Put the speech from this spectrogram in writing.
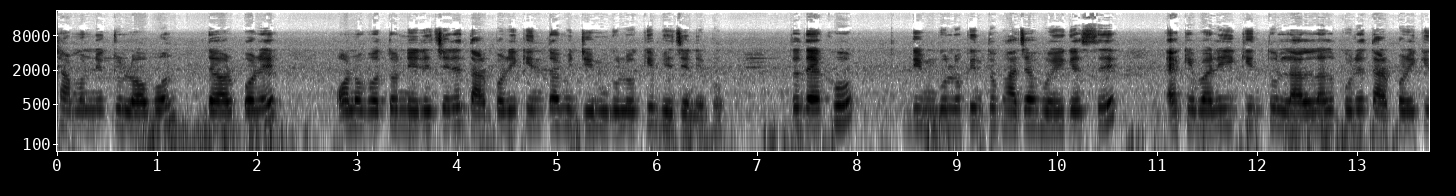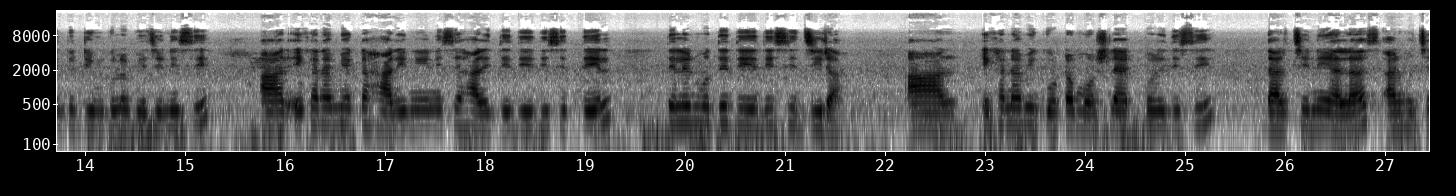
সামান্য একটু লবণ। দেওয়ার পরে অনবত নেড়ে চেড়ে তারপরে কিন্তু আমি ডিমগুলোকে ভেজে নেব। তো দেখো, ডিমগুলো কিন্তু ভাজা হয়ে গেছে। একেবারেই কিন্তু লাল লাল করে তারপরে কিন্তু ডিমগুলো ভেজে নিছি। আর এখানে আমি একটা হাঁড়ি নিয়ে নিছি, হাঁড়িতে দিয়ে দিছি তেল। তেলের মধ্যে দিয়ে দিছি জিরা। আর এখানে আমি গোটা মশলা অ্যাড করে দিছি, দারচিনি, এলাচ আর হচ্ছে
